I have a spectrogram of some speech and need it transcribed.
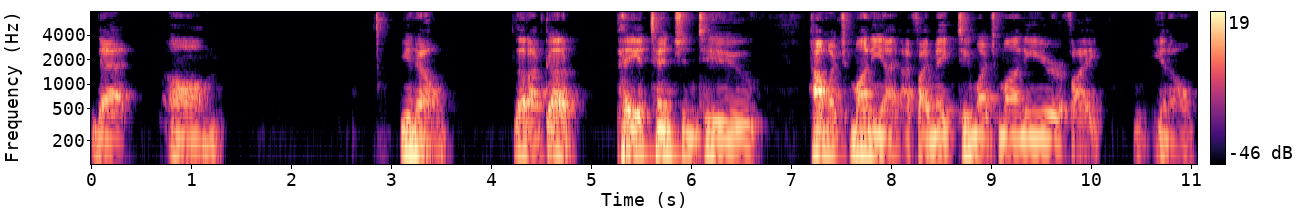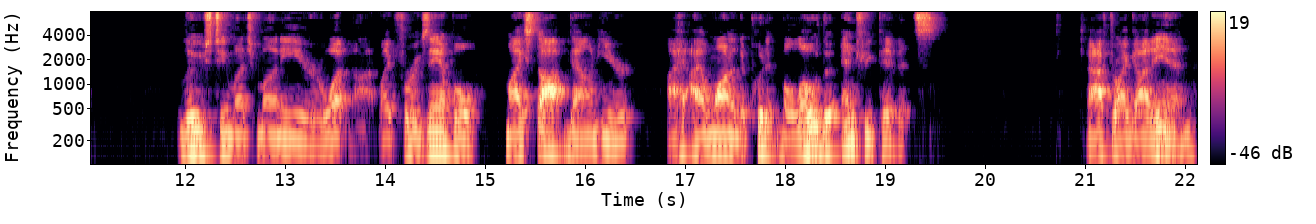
that, um, you know, that I've got to pay attention to how much money, I, if I make too much money or if I, you know, lose too much money or whatnot. Like, for example, my stop down here, I, I wanted to put it below the entry pivots after I got in.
